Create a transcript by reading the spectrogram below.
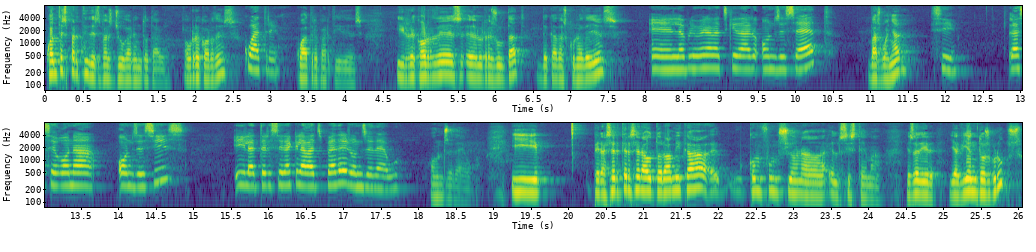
Quantes partides vas jugar en total? Ho recordes? Quatre. Quatre partides. I recordes el resultat de cadascuna d'elles? En la primera vaig quedar 11-7. Vas guanyar? Sí la segona 11-6 i la tercera que la vaig perdre era 11-10. 11-10. I per a ser tercera autonòmica, eh, com funciona el sistema? És a dir, hi havia dos grups?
